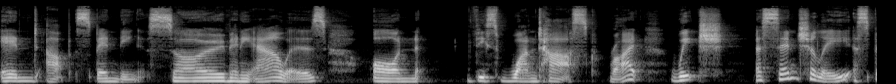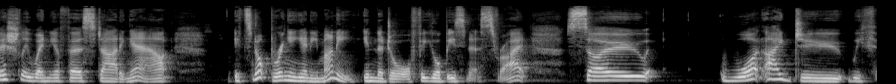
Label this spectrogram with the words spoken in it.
end up spending so many hours on this one task, right? Which essentially, especially when you're first starting out, it's not bringing any money in the door for your business, right? So what I do with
